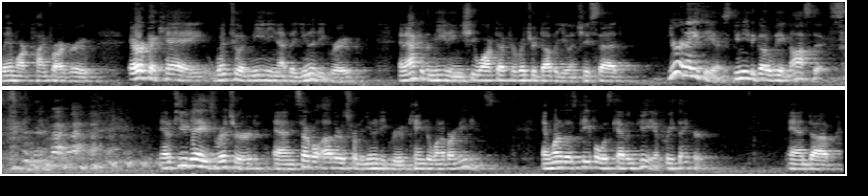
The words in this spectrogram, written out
landmark time for our group. Erica Kay went to a meeting at the Unity group, and after the meeting, she walked up to Richard W. and she said, You're an atheist. You need to go to We Agnostics. In a few days, Richard and several others from the Unity group came to one of our meetings. And one of those people was Kevin P., a free thinker. And uh,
